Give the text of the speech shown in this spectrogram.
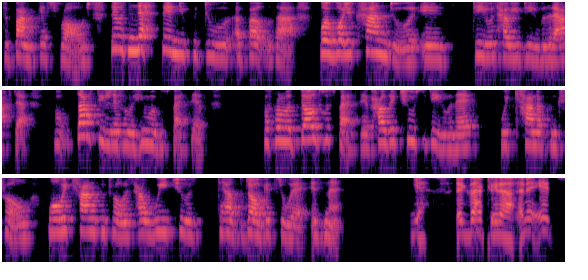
the bank gets robbed. There was nothing you could do about that. But what you can do is deal with how you deal with it after. But that's dealing it from a human perspective. But from a dog's perspective, how they choose to deal with it we cannot control. What we can control is how we choose to help the dog get through it, isn't it? Yes, exactly that. And it, it's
